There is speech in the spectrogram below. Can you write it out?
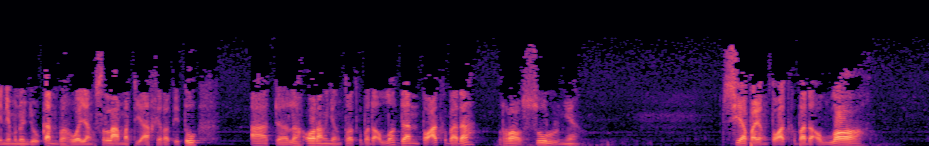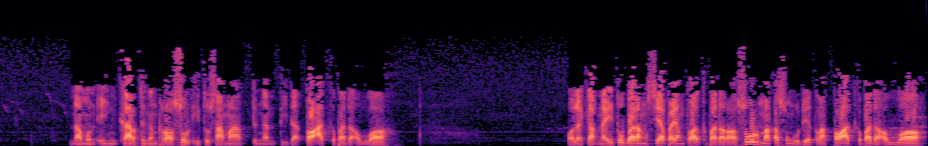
Ini menunjukkan bahwa yang selamat di akhirat itu adalah orang yang taat kepada Allah dan taat kepada Rasulnya. Siapa yang taat kepada Allah namun ingkar dengan Rasul itu sama dengan tidak taat kepada Allah. Oleh karena itu barang siapa yang taat kepada Rasul maka sungguh dia telah taat kepada Allah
